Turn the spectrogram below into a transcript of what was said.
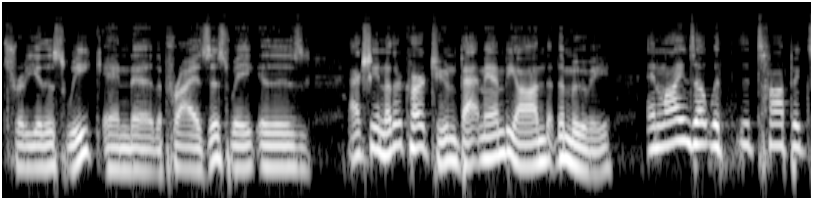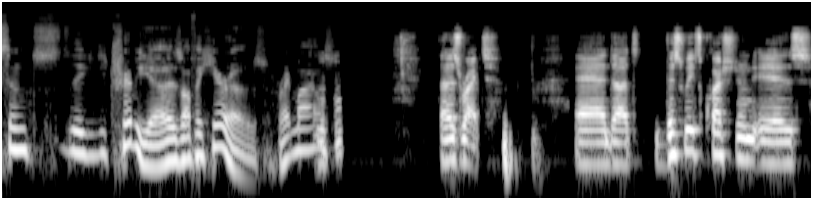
trivia this week. And uh, the prize this week is actually another cartoon, Batman Beyond the movie, and lines up with the topic since the trivia is off of Heroes, right, Miles? That is right. And uh, this week's question is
